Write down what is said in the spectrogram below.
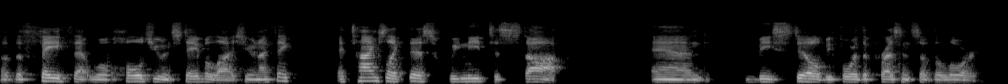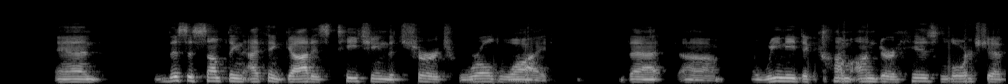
uh, the faith that will hold you and stabilize you. And I think at times like this, we need to stop and be still before the presence of the Lord. And this is something I think God is teaching the church worldwide that um, we need to come under His lordship,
